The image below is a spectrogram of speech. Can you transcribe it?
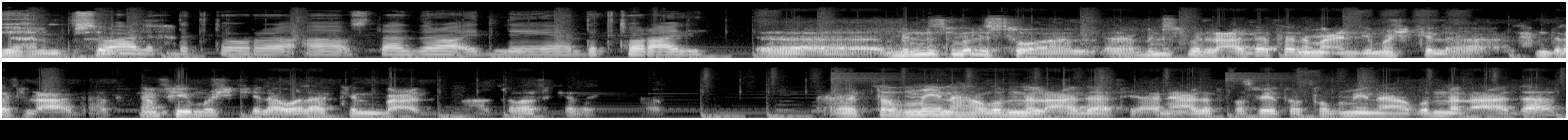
يا هلا سؤالك دكتور آه، أستاذ رائد لدكتور علي. آه، بالنسبة للسؤال آه، بالنسبة للعادات أنا ما عندي مشكلة الحمد لله في العادات. كان في مشكلة ولكن بعد ما قرأت كذا كتاب. تضمينها ضمن العادات يعني عادات بسيطة تضمينها ضمن العادات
